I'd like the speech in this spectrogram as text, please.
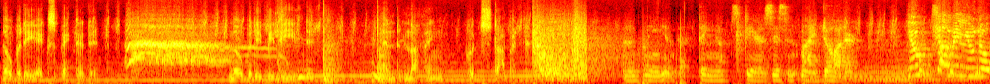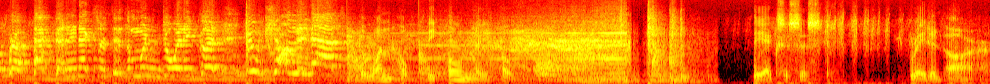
Nobody expected it. Nobody believed it. And nothing could stop it. I'm bringing you that thing upstairs isn't my daughter. You tell me you know for a fact that an exorcism wouldn't do any good. You tell me that! The one hope, the only hope. The Exorcist. Rated R.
